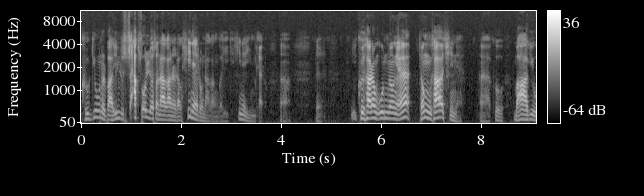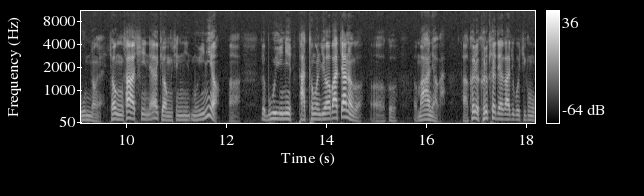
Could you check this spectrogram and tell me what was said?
그 기운을 받아 일로 싹 쏠려서 나가느라고 신의로 나간 거 이게 신의 임자로. 어, 예. 그 사람 운명에 정사 신의 아, 그 마귀 운명에 정사 신의 경신 무인이요. 어, 그 무인이 바통을 이어봤잖아, 그, 어, 그 마녀가. 아, 그래 그렇게 돼가지고 지금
